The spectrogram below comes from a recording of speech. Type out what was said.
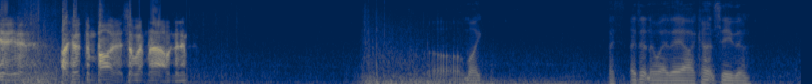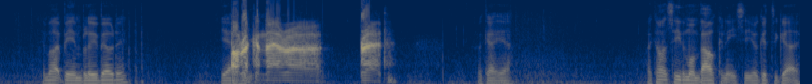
Yeah, yeah. I heard them buy it, so I went round and. Oh my. I, th- I don't know where they are. I can't see them. They might be in blue building. Yeah. I think- reckon they're uh, red. Okay, yeah. I can't see them on balcony, so you're good to go.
